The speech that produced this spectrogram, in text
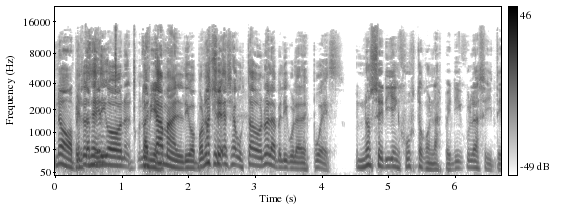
No, pero Entonces también- digo, no, está mal, digo, por No más que te haya gustado o no la película después. ¿No sería injusto con las películas y, te,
